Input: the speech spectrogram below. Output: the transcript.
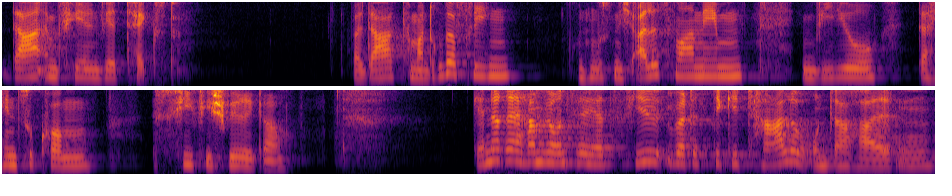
da empfehlen wir Text. Weil da kann man drüber fliegen und muss nicht alles wahrnehmen. Im Video dahin zu kommen, ist viel, viel schwieriger. Generell haben wir uns ja jetzt viel über das Digitale unterhalten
